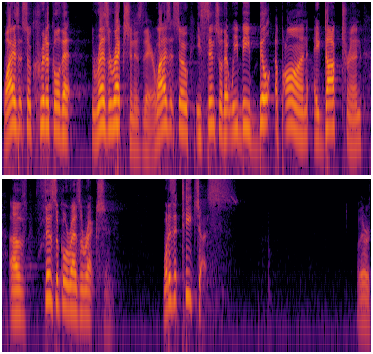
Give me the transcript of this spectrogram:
Why is it so critical that the resurrection is there? Why is it so essential that we be built upon a doctrine of physical resurrection? What does it teach us? Well, there are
